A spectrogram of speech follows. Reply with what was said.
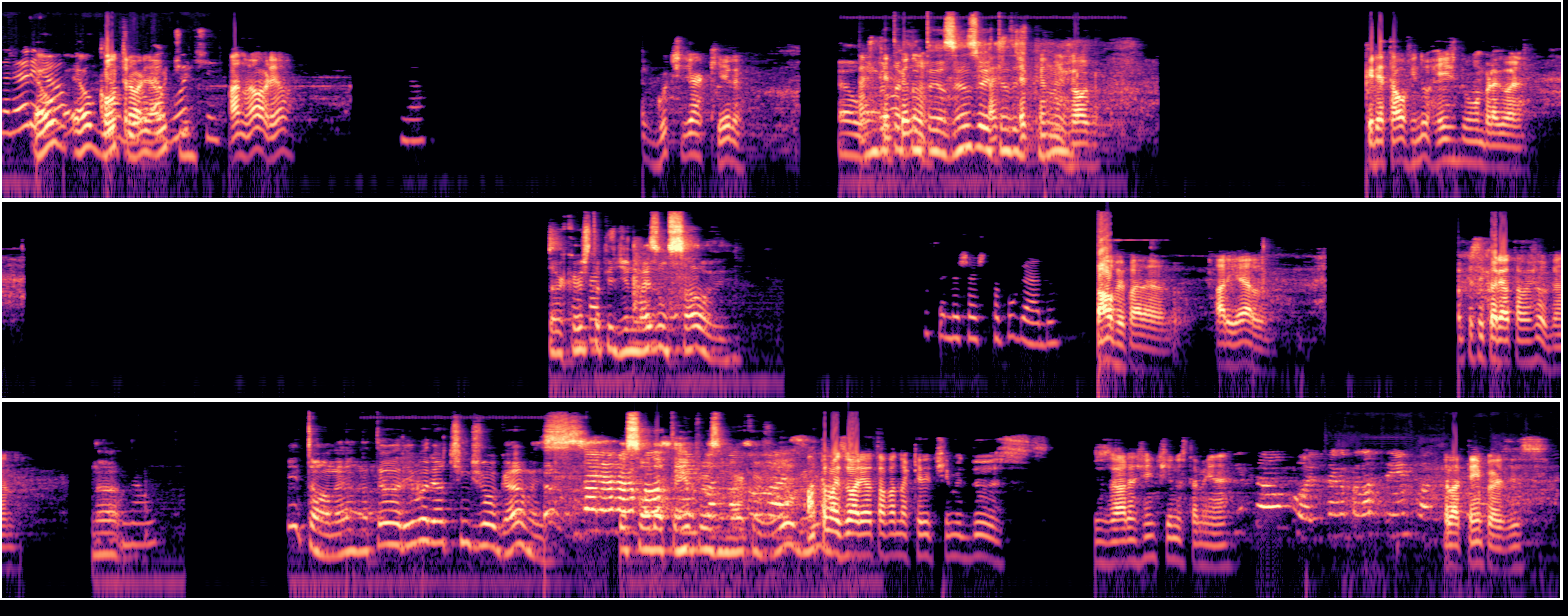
Não é É o, é o Gucci, Contra o é o o Gucci. Gucci? Ah, não é o Ariel? Não. É Gucci de arqueiro. É, o Umbra tá com não- 380 Faz de que eu não jogo. Queria estar ouvindo o Rage do Ombra agora. O Sarkert tá pedindo mais um salve. Não sei, meu chat tá bugado. Salve para Ariel. Eu pensei que o Ariel tava jogando. Não. Não. Então, né? Na teoria o Ariel tinha que jogar, mas O o pessoal da Templars não marca enquanto jogo, Ah, né? tá, mas o Ariel tava naquele time dos. dos argentinos também, né? Então, pô, ele pega pela templa. Pela Templars, isso.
